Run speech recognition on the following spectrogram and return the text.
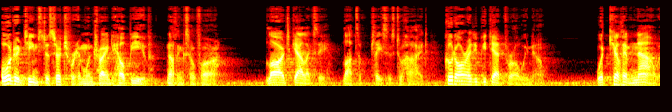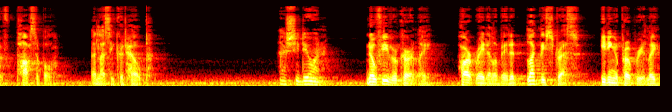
Ordered teams to search for him when trying to help Eve. Nothing so far. Large galaxy. Lots of places to hide. Could already be dead for all we know. Would kill him now if possible. Unless he could help. How's she doing? No fever currently. Heart rate elevated. Likely stress. Eating appropriately.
